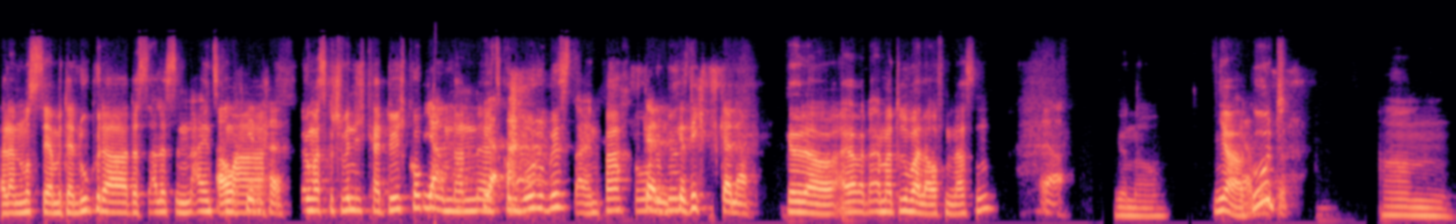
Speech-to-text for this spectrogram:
weil dann musst du ja mit der Lupe da das alles in 1, Auf jeden Fall. irgendwas Geschwindigkeit durchgucken, Ja, um dann äh, ja. zu gucken, wo du bist einfach. Scan, bist. Gesichtsscanner. Genau, einmal, drüber laufen lassen. Ja, Genau. Ja, ja, gut. Ähm,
